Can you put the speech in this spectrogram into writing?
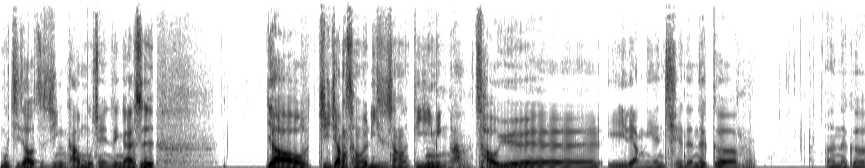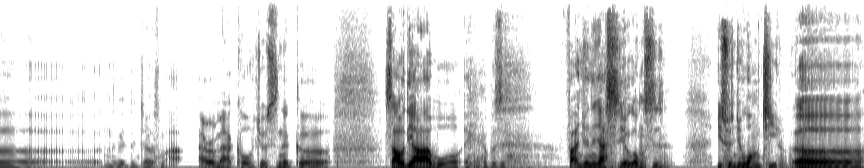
募集到资金。它目前应该是要即将成为历史上的第一名啊，超越一两年前的那个，呃，那个那个那叫什么 Aramco，就是那个沙地阿拉伯，哎、不是，反正就那家石油公司，一瞬间忘记了，呃，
